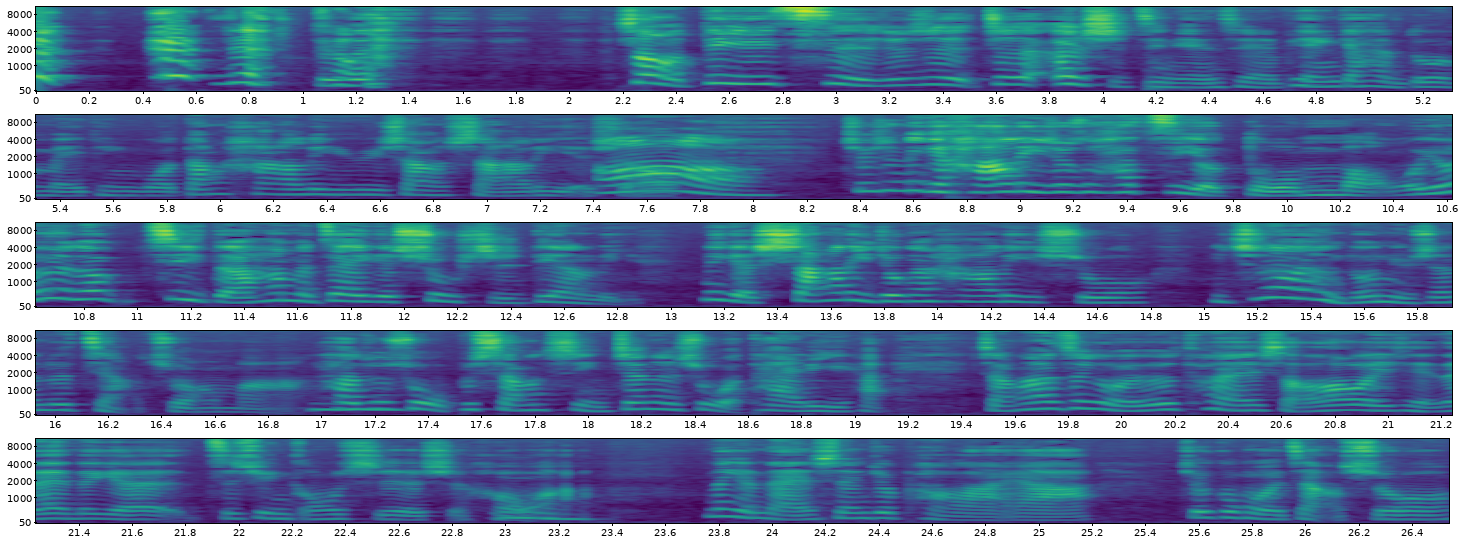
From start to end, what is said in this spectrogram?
认同对不对。？像我第一次就是这是二十几年前的片，应该很多人没听过。当哈利遇上莎莉的时候，哦，就是那个哈利就说他自己有多猛，我永远都记得他们在一个素食店里，那个莎莉就跟哈利说：“你知道很多女生都假装吗？”他就说：“我不相信，真的是我太厉害。”讲到这个，我就突然想到我以前在那个咨询公司的时候啊，那个男生就跑来啊，就跟我讲说。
